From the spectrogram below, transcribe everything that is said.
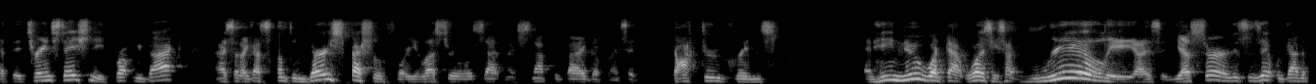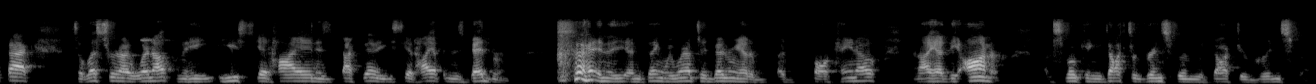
at the train station. He brought me back. And I said, I got something very special for you, Lester. What's that? And I snapped the bag up and I said, Dr. Grinspoon. And he knew what that was. He said, Really? I said, Yes, sir. This is it. We got it back. So Lester and I went up and he, he used to get high in his back then, he used to get high up in his bedroom. and the and thing, we went up to the bedroom, we had a, a volcano, and I had the honor of smoking Dr. Grinspoon with Dr. Grinspoon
